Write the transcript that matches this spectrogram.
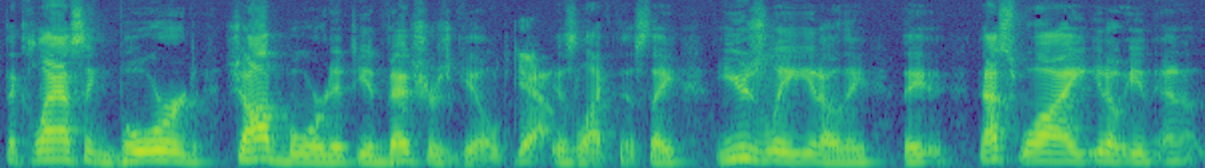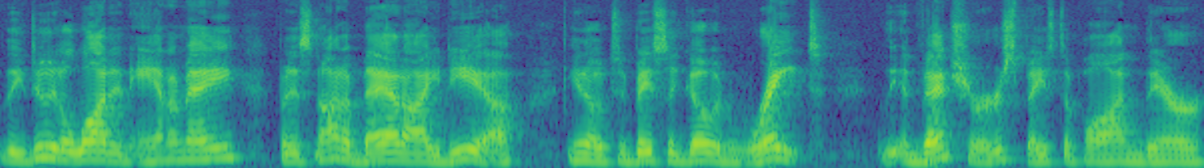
the classic board job board at the Adventurers Guild Yeah. is like this. They usually, you know, they they that's why you know in, they do it a lot in anime, but it's not a bad idea, you know, to basically go and rate adventurers based upon their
